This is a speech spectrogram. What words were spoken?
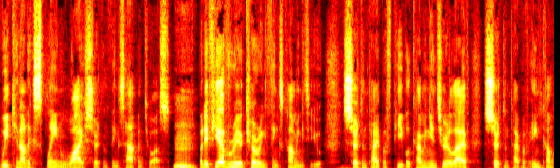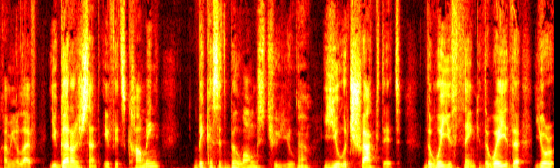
we cannot explain why certain things happen to us. Mm. But if you have reoccurring things coming to you, certain type of people coming into your life, certain type of income coming in your life, you gotta understand if it's coming because it belongs to you. Yeah. You attract it the way you think, the way the your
